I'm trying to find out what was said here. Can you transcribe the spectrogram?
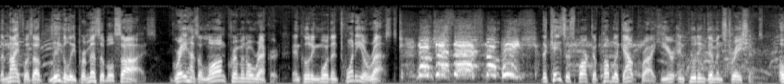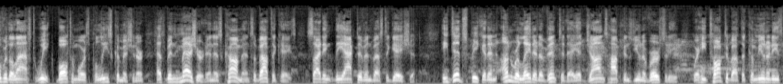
the knife was of legally permissible size. Gray has a long criminal record, including more than 20 arrests. No justice, no peace. The case has sparked a public outcry here, including demonstrations. Over the last week, Baltimore's police commissioner has been measured in his comments about the case, citing the active investigation. He did speak at an unrelated event today at Johns Hopkins University where he talked about the community's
